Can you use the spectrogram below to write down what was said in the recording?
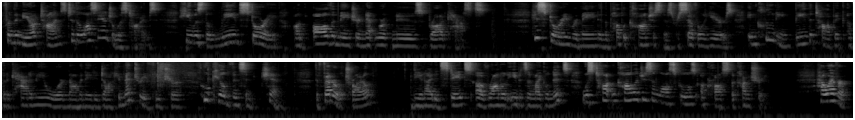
from the New York Times to the Los Angeles Times. He was the lead story on all the major network news broadcasts. His story remained in the public consciousness for several years, including being the topic of an Academy Award nominated documentary feature, Who Killed Vincent Chin? The federal trial, the United States of Ronald Ebens and Michael Nitz, was taught in colleges and law schools across the country. However,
